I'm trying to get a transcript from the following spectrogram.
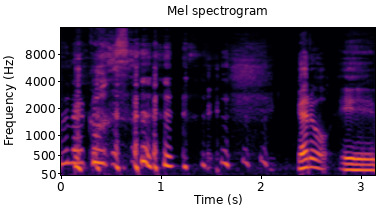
una cosa. claro, eh,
